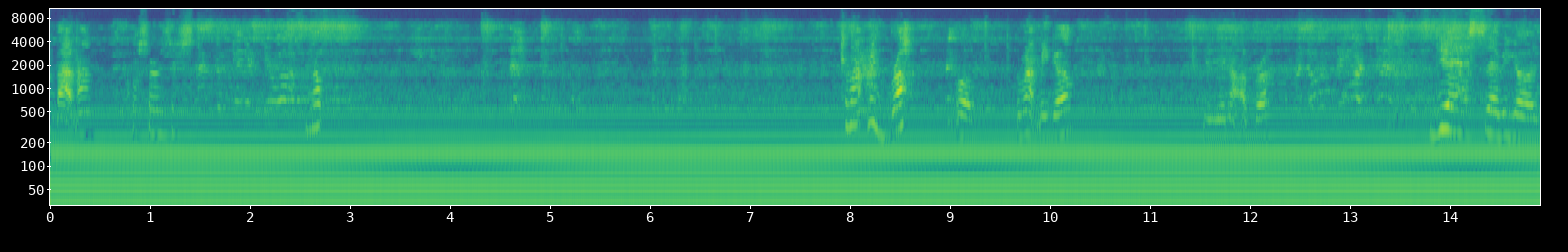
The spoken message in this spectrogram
Batman. Resist. Nope. Come at me, bruh. Well, come at me, girl. Maybe you're not a bruh. Yes, there we go.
